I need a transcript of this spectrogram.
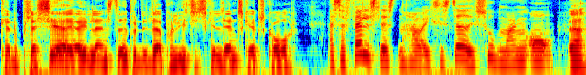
kan du placere jer et eller andet sted på det der politiske landskabskort? Altså fælleslisten har jo eksisteret i super mange år, Ja,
